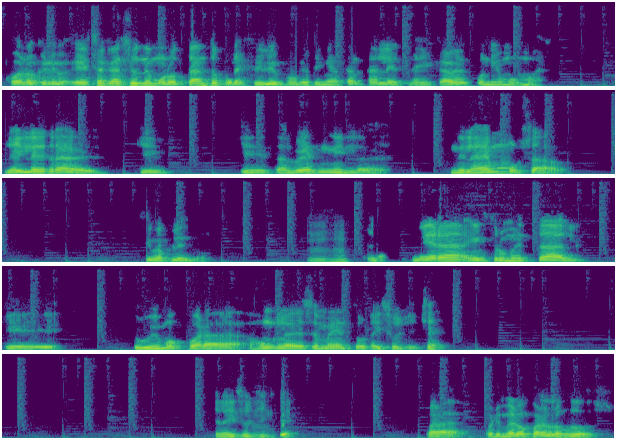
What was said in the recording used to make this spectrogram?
cuando esa canción demoró tanto para escribir porque tenía tantas letras y cada vez poníamos más. Y hay letras que, que tal vez ni, la, ni las hemos usado. ¿Sí me explico? La primera instrumental que tuvimos para Jungla de Cemento la hizo Cheche. La hizo Cheche. Para, primero para los dos.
